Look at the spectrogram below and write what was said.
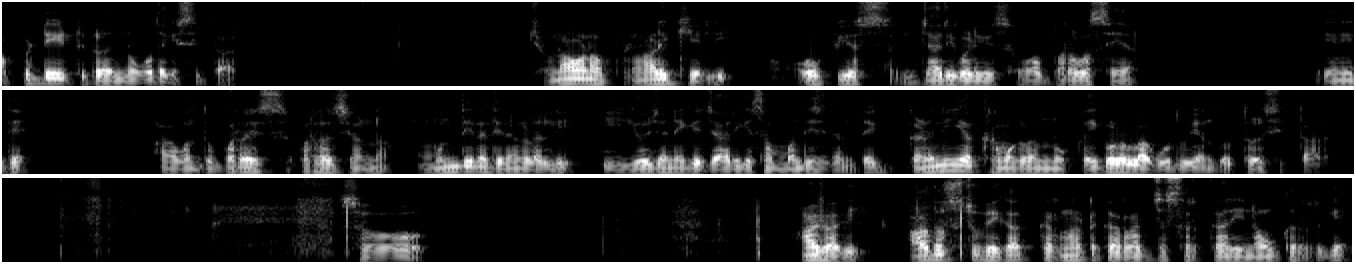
ಅಪ್ಡೇಟ್ಗಳನ್ನು ಒದಗಿಸಿದ್ದಾರೆ. ಚುನಾವಣಾ ಪ್ರಣಾಳಿಕೆಯಲ್ಲಿ ಒ ಪಿ ಎಸ್ ಜಾರಿಗೊಳಿಸುವ ಭರವಸೆಯ ಏನಿದೆ? ಆ ಒಂದು ಭರವಸೆ, ಭರವಸೆಯನ್ನು ಮುಂದಿನ ದಿನಗಳಲ್ಲಿ ಈ ಯೋಜನೆಗೆ ಜಾರಿಗೆ ಸಂಬಂಧಿಸಿದಂತೆ ಗಣನೀಯ ಕ್ರಮಗಳನ್ನು ಕೈಗೊಳ್ಳಲಾಗುವುದು ಎಂದು ತಿಳಿಸಿದ್ದಾರೆ. ಸೊ, ಹಾಗಾಗಿ ಆದಷ್ಟು ಬೇಗ ಕರ್ನಾಟಕ ರಾಜ್ಯ ಸರ್ಕಾರಿ ನೌಕರರಿಗೆ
